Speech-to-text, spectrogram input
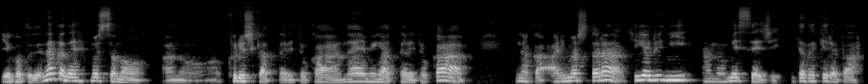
いうことで、なんかね、もしその、あの、苦しかったりとか、悩みがあったりとか、なんかありましたら、気軽にあのメッセージいただければ、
